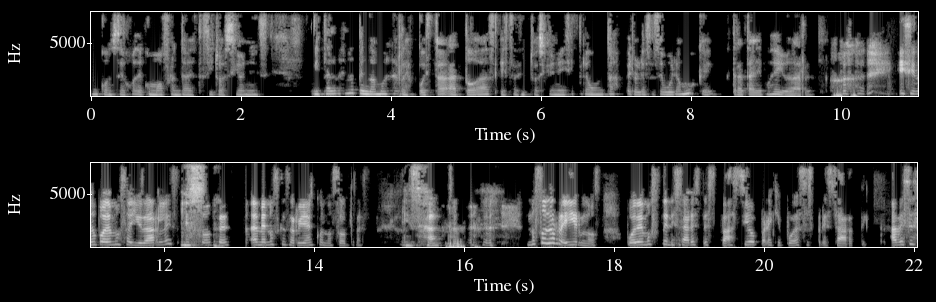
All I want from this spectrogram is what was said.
un consejo de cómo afrontar estas situaciones. Y tal vez no tengamos la respuesta a todas estas situaciones y preguntas, pero les aseguramos que trataremos de ayudarles. y si no podemos ayudarles, entonces al menos que se rían con nosotras. Exacto. no solo reírnos, podemos utilizar este espacio para que puedas expresarte. A veces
